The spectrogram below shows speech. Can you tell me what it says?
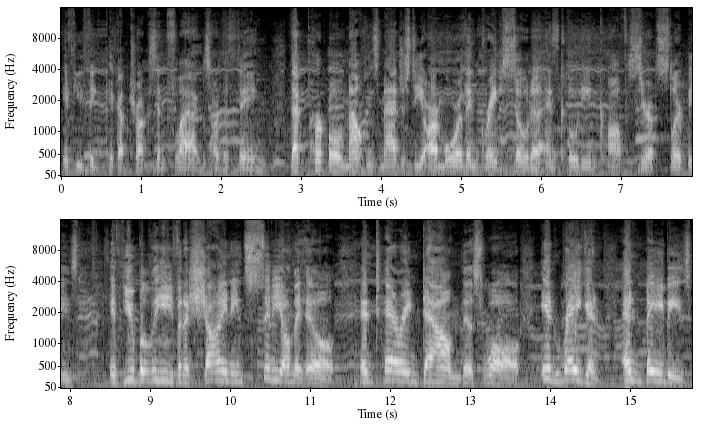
if you think pickup trucks and flags are the thing, that purple mountain's majesty are more than grape soda and codeine cough syrup slurpees, if you believe in a shining city on the hill and tearing down this wall, in Reagan and babies,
